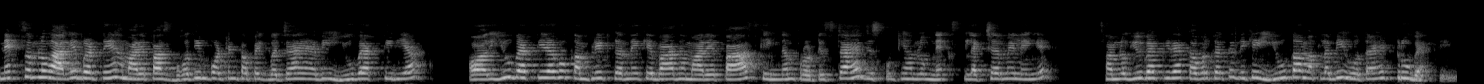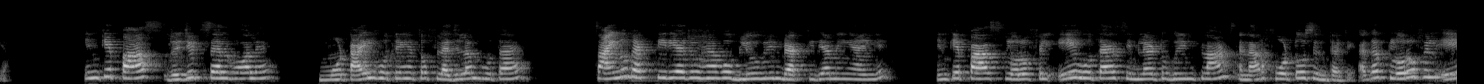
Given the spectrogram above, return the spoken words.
नेक्स्ट हम लोग आगे बढ़ते हैं। हमारे पास बहुत इंपॉर्टेंट टॉपिक बचा है अभी यू बैक्टीरिया और यू बैक्टीरिया को कंप्लीट करने के बाद हमारे पास किंगडम प्रोटिस्टा है, जिसको कि हम लोग नेक्स्ट लेक्चर में लेंगे। हम लोग यू बैक्टीरिया कवर करते हैं। देखिए यू का मतलब ही होता है ट्रू बैक्टीरिया इनके पास रिजिड सेल वॉल है मोटाइल होते हैं तो फ्लेजलम होता है। साइनो बैक्टीरिया जो है वो ब्लू ग्रीन बैक्टीरिया में ही आएँगे। इनके पास क्लोरोफिल ए होता है similar to green plants and are photosynthetic अगर क्लोरोफिल ए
